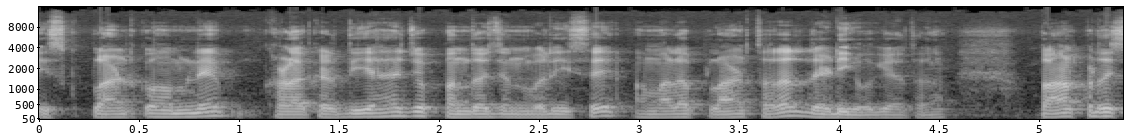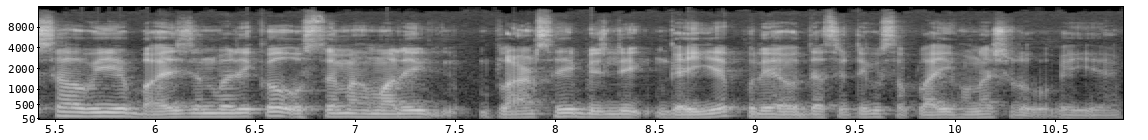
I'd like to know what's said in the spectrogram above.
इस प्लांट को हमने खड़ा कर दिया है, जो 15 जनवरी से हमारा प्लांट सारा रेडी हो गया था। प्लांट प्रतिष्ठा हुई है 22 जनवरी को, उस समय हमारी प्लांट से ही बिजली गई है, पूरे अयोध्या सिटी को सप्लाई होना शुरू हो गई है।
